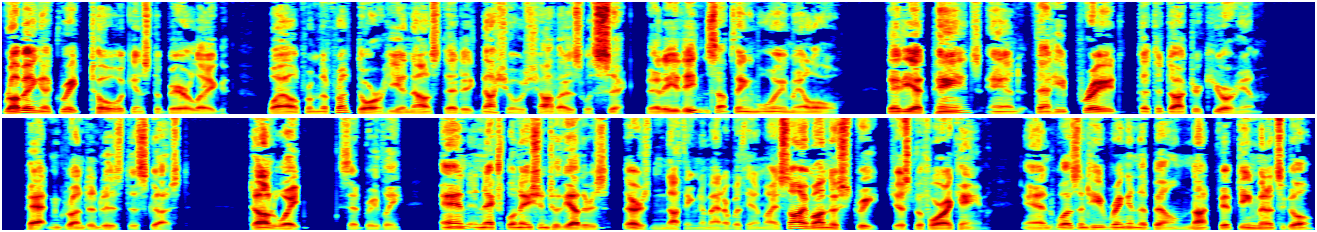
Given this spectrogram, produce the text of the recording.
rubbing a great toe against a bare leg, while from the front door he announced that Ignacio Chavez was sick, that he had eaten something muy malo, that he had pains, and that he prayed that the doctor cure him. Patten grunted his disgust. "Tell him to wait," he said briefly. And in explanation to the others, "There's nothing the matter with him. I saw him on the street just before I came. And wasn't he ringing the bell not fifteen minutes ago?"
